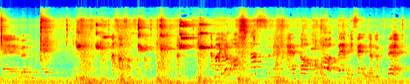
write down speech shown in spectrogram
7 8あそうそうそうそうまあ要は下っすねえっ、ー、とここで見せんじゃなくて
